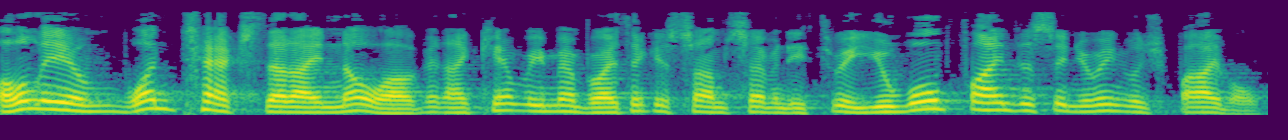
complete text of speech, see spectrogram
only in one text that I know of, and I can't remember, I think it's Psalm 73. You won't find this in your English Bible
